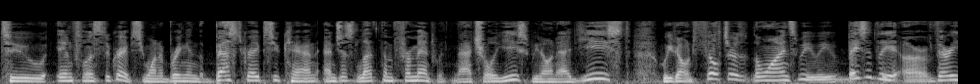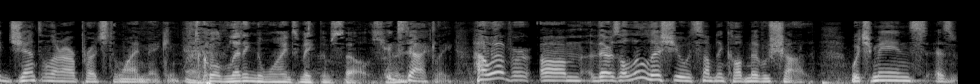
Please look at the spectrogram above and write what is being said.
to influence the grapes. You want to bring in the best grapes you can and just let them ferment with natural yeast. We don't add yeast. We don't filter the wines. We, we basically are very gentle in our approach to winemaking. It's called letting the wines make themselves. Right? Exactly. However, um, there's a little issue with something called mevushal, which means, as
